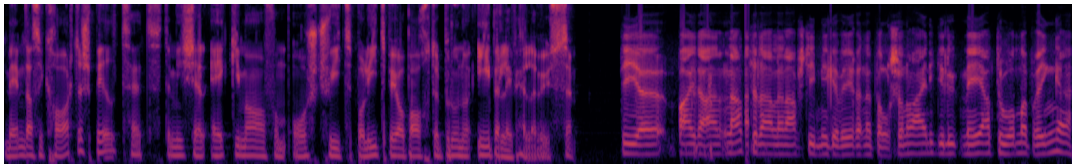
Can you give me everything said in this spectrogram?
Wem das in Karten spielt, hat Michel Eckimann vom Ostschweiz Politbeobachter Bruno Eberle wissen. Die äh, beiden nationalen Abstimmungen werden natürlich schon noch einige Leute mehr an Turnen bringen.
